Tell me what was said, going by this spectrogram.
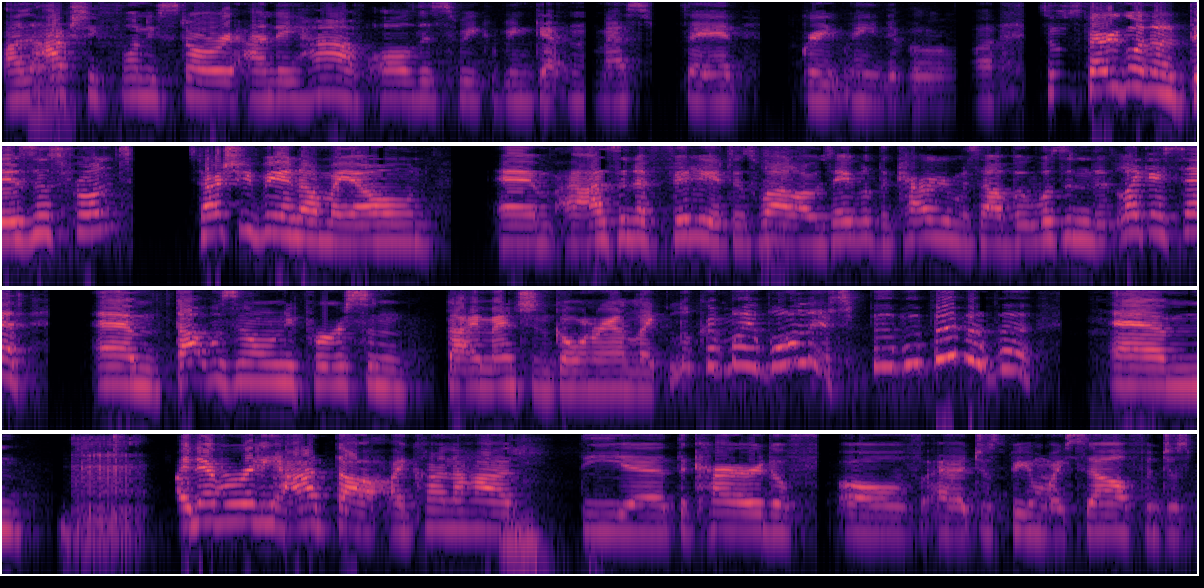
and Right. actually funny story and they have all this week I've been getting messages saying great meeting blah, blah, blah. so it's very good on a business front especially being on my own um as an affiliate as well I was able to carry myself it wasn't like I said um that was the only person that I mentioned going around like look at my wallet. Um I never really had that I kind of had the uh, the card of of uh, just being myself and just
